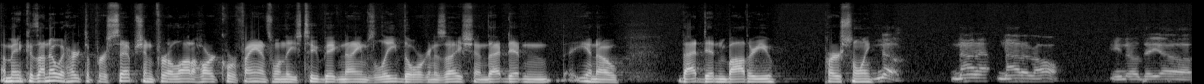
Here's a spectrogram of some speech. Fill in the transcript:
I mean, because I know it hurt the perception for a lot of hardcore fans when these two big names leave the organization. That didn't, you know, that didn't bother you personally. No, not at, not at all. You know they uh,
